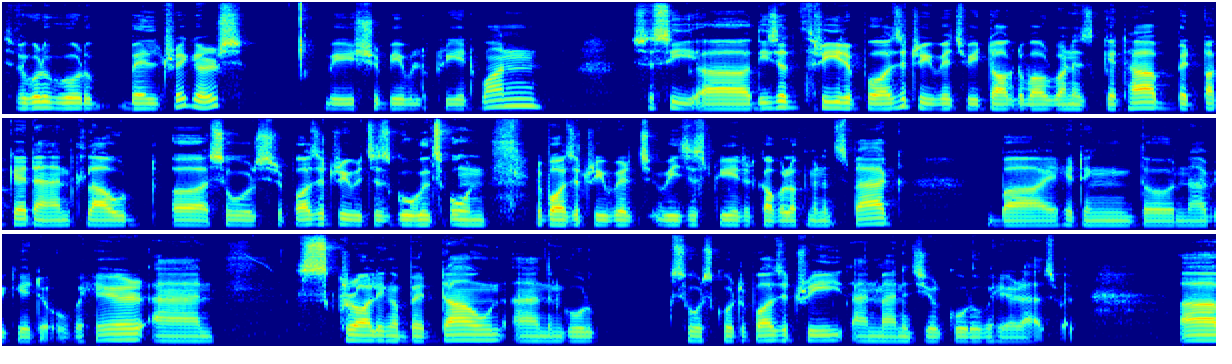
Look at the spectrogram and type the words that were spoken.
So if we go to go to build triggers we should be able to create one. So see uh, these are the three repository which we talked about. One is github bitbucket and cloud uh, source repository which is Google's own repository which we just created a couple of minutes back by hitting the navigator over here. And scrolling a bit down and then go to source code repository and manage your code over here as well. Uh,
